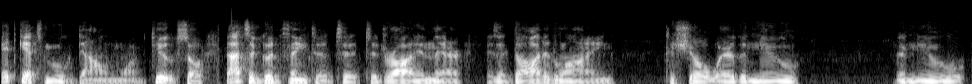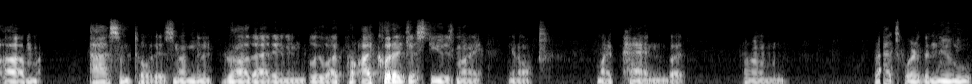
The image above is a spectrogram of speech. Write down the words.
it gets moved down one too. So that's a good thing to, to, to draw in there is a dotted line to show where the new the new um, asymptote is. And I'm going to draw that in in blue. I, I could have just used my, you know, my pen, but um, that's where the new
